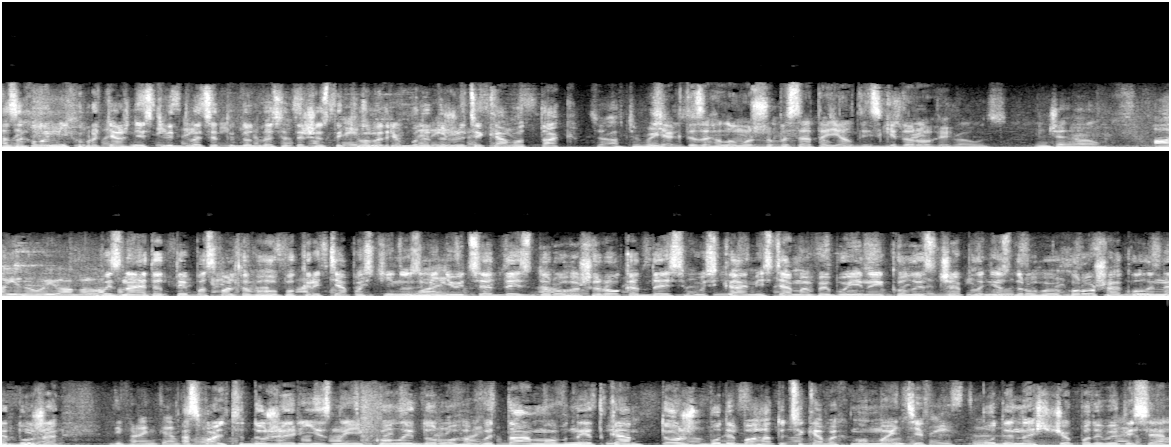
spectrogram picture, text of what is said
А загалом їх протяжність від 20 до 26 кілометрів буде дуже цікаво. Так. Як ти загалом можеш описати ялтинські дороги? In? Ви знаєте, тип асфальтового покриття постійно змінюється. Десь дорога широка, десь вузька. Місцями вибоїни, коли щеплення з дорогою хороше, а коли не дуже. Асфальт дуже різний. Коли дорога вита, мов нитка, тож буде багато цікавих моментів. Буде на що подивитися.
